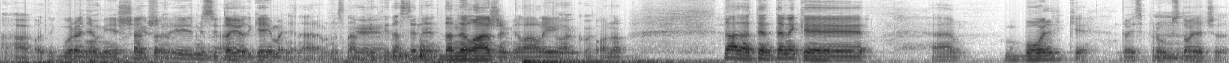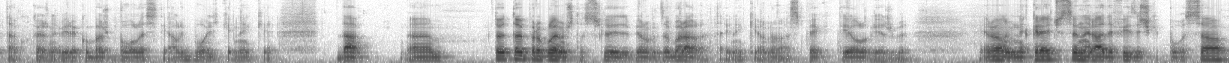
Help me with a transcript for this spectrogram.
Aha. Od guranja Od- miša, miša. to, i mislim to i od gejmanja naravno, zna Je. biti, da se ne, da ne lažem, jel, ali Tako ono, da, da, te, te neke em, boljke 21. Mm. stoljeća, da tako kažem, ne bih rekao baš bolesti, ali boljke neke, da, em, to, je- to je problem što su ljudi ono, zaboravili taj neki ono aspekt tijelo vježbe. Jer velim, ne kreću se, ne rade fizički posao,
